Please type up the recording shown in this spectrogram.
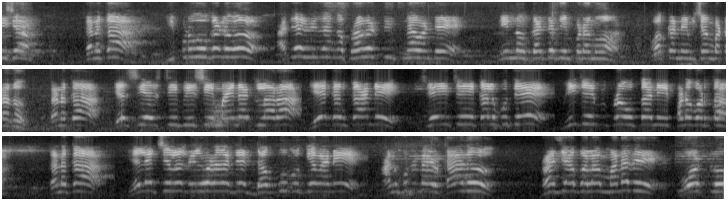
తీశాం. కనుక ఇప్పుడు ఒకడు అదే విధంగా ప్రవర్తించినావంటే నిన్ను గడ్డ దింపడము ఒక్క నిమిషం పట్టదు. కనుక ఎస్సీ ఎస్టీ బీసీ మైనార్టీలారా ఏకం కాండి. చేయి చేయి కలిపితే బీజేపీ ప్రభుత్వాన్ని పడగొడతాం. కనుక ఎలక్షన్లు నిలవడం అంటే డబ్బు ముఖ్యమని అనుకుంటున్నారు కాదు. ప్రజాబలం మనది ఓట్లు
